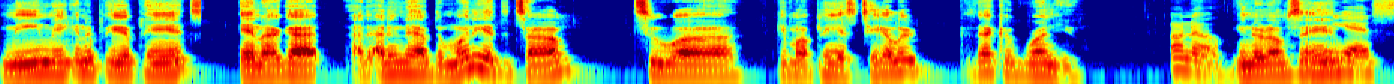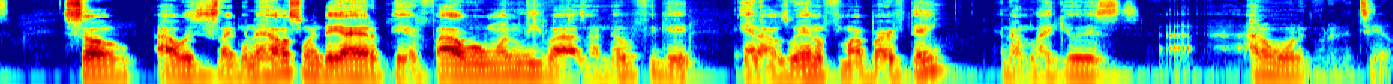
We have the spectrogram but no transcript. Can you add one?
me making a pair of pants, and I got I, I didn't have the money at the time to uh, get my pants tailored because that could run you. Oh no. You know what I'm saying? Yes. So I was just like in the house one day. I had a pair of 501 Levi's. I'll never forget. And I was wearing them for my birthday. And I'm like, yo, this, I, I don't want to go to the tailor.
